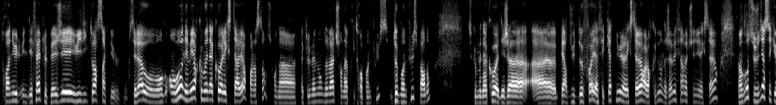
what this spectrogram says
3 nuls, 1 défaite. Le PSG, 8 victoires, 5 nuls. Donc c'est là où, en, gros, on est meilleur que Monaco à l'extérieur pour l'instant, parce qu'on a, avec le même nombre de matchs, on a pris 3 points de plus, 2 points de plus, pardon. Parce que Monaco a déjà perdu deux fois et a fait 4 nuls à l'extérieur, alors que nous, on n'a jamais fait un match nul à l'extérieur. Mais en gros, ce que je veux dire, c'est que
